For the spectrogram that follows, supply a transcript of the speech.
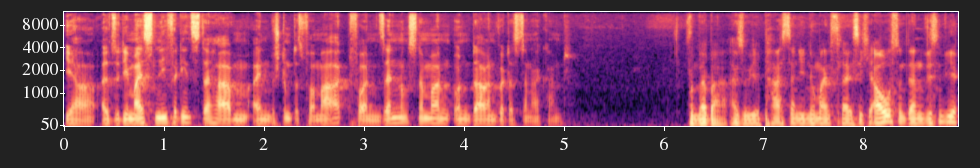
Ja, also die meisten Lieferdienste haben ein bestimmtes Format von Sendungsnummern und daran wird das dann erkannt. Wunderbar, also ihr passt dann die Nummern fleißig aus und dann wissen wir,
